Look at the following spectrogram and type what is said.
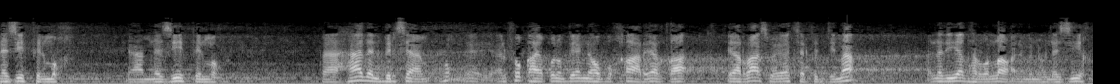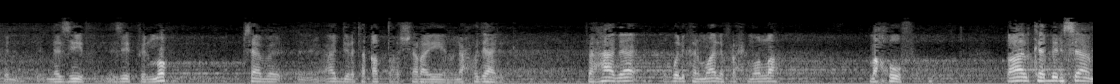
نزيف في المخ. نعم نزيف في المخ. فهذا البرسام هم الفقهاء يقولون بأنه بخار يرقى إلى الرأس ويؤثر في الدماغ الذي يظهر والله أعلم أنه نزيف في نزيف نزيف في المخ بسبب أجل تقطع الشرايين ونحو ذلك. فهذا يقول لك المؤلف رحمه الله مخوف. قال كبرسام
